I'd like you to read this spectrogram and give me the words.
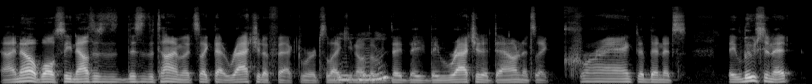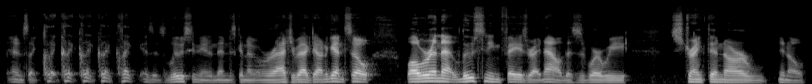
I know. Well, see, now this is this is the time. It's like that ratchet effect where it's like mm-hmm. you know the, mm-hmm. they, they they ratchet it down. it's like cranked, and then it's they loosen it and it's like click, click, click, click, click as it's loosening, and then it's going to ratchet back down again. So while we're in that loosening phase right now, this is where we strengthen our, you know,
